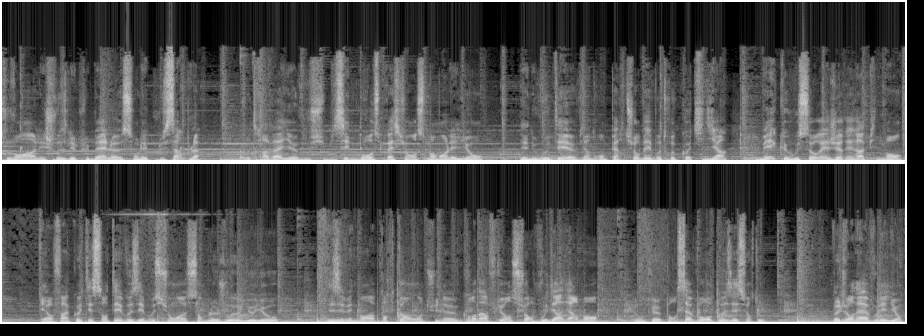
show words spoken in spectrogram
Souvent, hein, les choses les plus belles sont les plus simples. Au travail, vous subissez une grosse pression en ce moment les lions. Des nouveautés viendront perturber votre quotidien, mais que vous saurez gérer rapidement. Et enfin, côté santé, vos émotions semblent jouer au yo-yo. Des événements importants ont une grande influence sur vous dernièrement, donc euh, pensez à vous reposer surtout. Bonne journée à vous les lions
